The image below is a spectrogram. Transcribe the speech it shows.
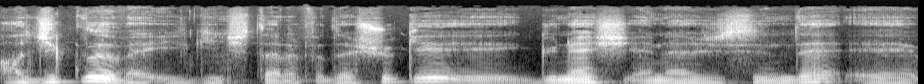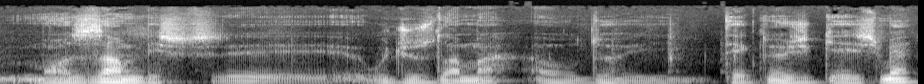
acıklı ve ilginç tarafı da şu ki e, güneş enerjisinde e, muazzam bir e, ucuzlama oldu teknolojik gelişme.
